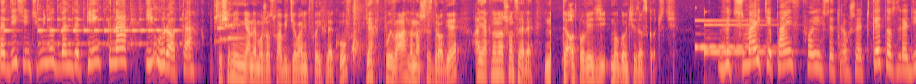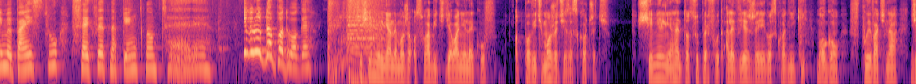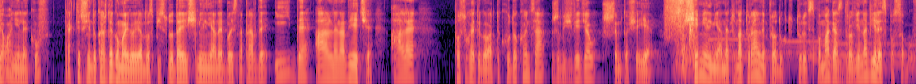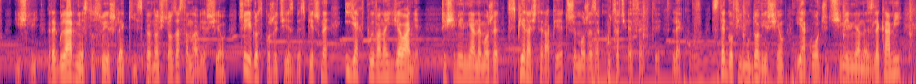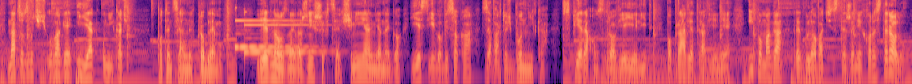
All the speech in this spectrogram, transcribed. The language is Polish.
Za 10 minut będę piękna i urocza. Czy siemię lniane może osłabić działanie Twoich leków? Jak wpływa na nasze zdrowie, a jak na naszą cerę? No, te odpowiedzi mogą Cię zaskoczyć. Wytrzymajcie Państwo jeszcze troszeczkę, to zdradzimy Państwu sekret na piękną cerę. I brudną podłogę. Czy siemię lniane może osłabić działanie leków? Odpowiedź może Cię zaskoczyć. Siemię lniane to superfood, ale wiesz, że jego składniki mogą wpływać na działanie leków? Praktycznie do każdego mojego jadłospisu dodaję siemię lniane, bo jest naprawdę idealne na diecie. Ale posłuchaj tego artykułu do końca, żebyś wiedział, z czym to się je. Siemię lniane to naturalny produkt, który wspomaga zdrowie na wiele sposobów. Jeśli regularnie stosujesz leki, z pewnością zastanawiasz się, czy jego spożycie jest bezpieczne i jak wpływa na ich działanie. Czy siemię lniane może wspierać terapię, czy może zakłócać efekty leków? Z tego filmu dowiesz się, jak łączyć siemię lniane z lekami, na co zwrócić uwagę i jak unikać potencjalnych problemów. Jedną z najważniejszych cech siemienia lnianego jest jego wysoka zawartość błonnika. Wspiera on zdrowie jelit, poprawia trawienie i pomaga regulować stężenie cholesterolu.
